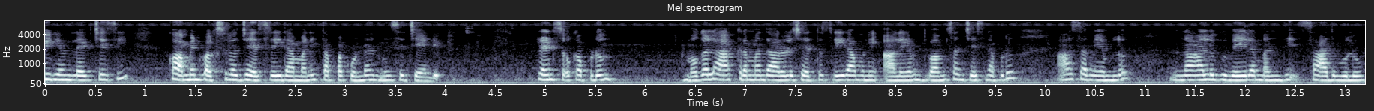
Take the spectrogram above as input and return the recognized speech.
వీడియోని లైక్ చేసి కామెంట్ బాక్స్లో జయ శ్రీరామ్ అని తప్పకుండా మెసేజ్ చేయండి. ఫ్రెండ్స్ ఒకప్పుడు మొఘల ఆక్రమణదారుల చేత శ్రీరాముని ఆలయం ధ్వంసం చేసినప్పుడు ఆ సమయంలో నాలుగు వేల మంది సాధువులు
